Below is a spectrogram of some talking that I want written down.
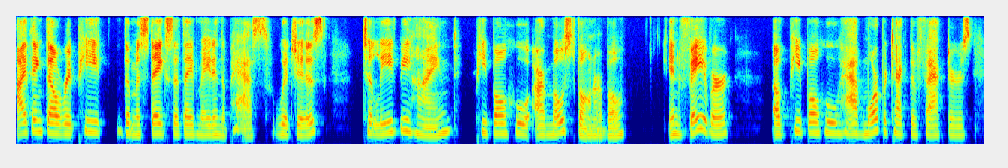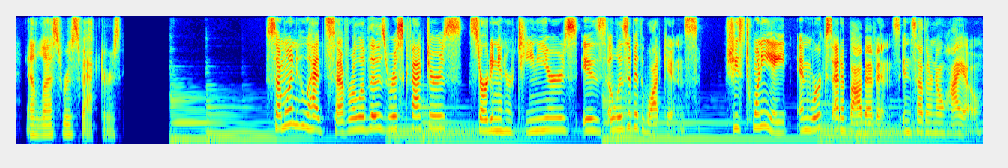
I think they'll repeat the mistakes that they've made in the past, which is to leave behind people who are most vulnerable in favor of people who have more protective factors and less risk factors. Someone who had several of those risk factors, starting in her teen years, is Elizabeth Watkins. She's 28 and works at a Bob Evans in southern Ohio.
